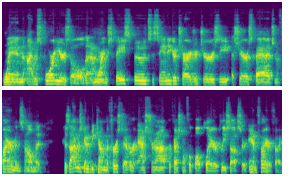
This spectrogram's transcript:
when I was four years old, and I'm wearing space boots, a San Diego Charger jersey, a sheriff's badge, and a fireman's helmet because I was going to become the first ever astronaut, professional football player, police officer, and firefighter.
